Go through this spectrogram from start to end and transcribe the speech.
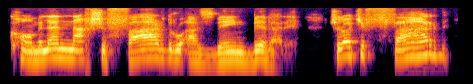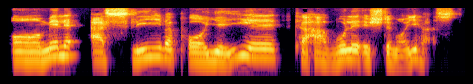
کاملا نقش فرد رو از بین ببره. چرا که فرد عامل اصلی و پایه‌ای تحول اجتماعی هست.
